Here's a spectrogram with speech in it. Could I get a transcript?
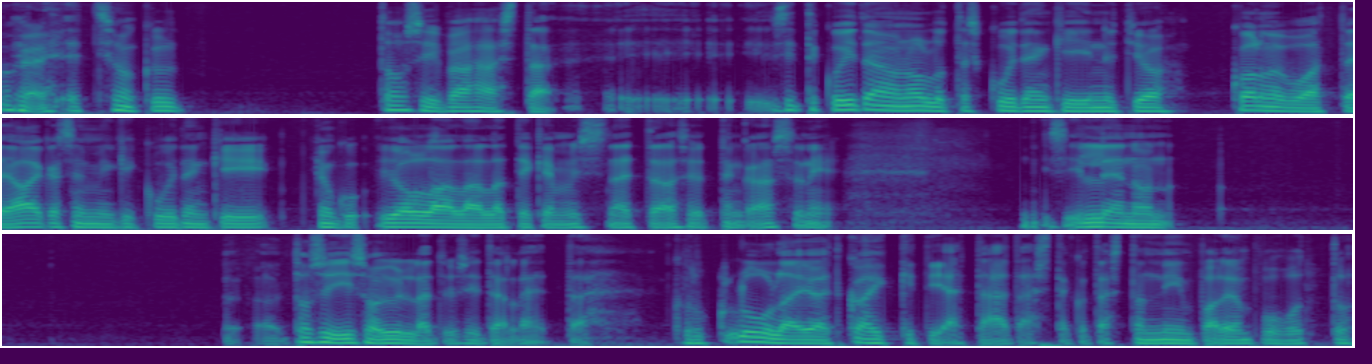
Okei. Et, et se on kyllä tosi vähäistä. Sitten kun itse on ollut tässä kuitenkin nyt jo kolme vuotta ja aikaisemminkin kuitenkin jonkun, jollain lailla tekemisissä näiden asioiden kanssa, niin, niin silleen on tosi iso yllätys itselle, että kun luulee jo, että kaikki tietää tästä, kun tästä on niin paljon puhuttu,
